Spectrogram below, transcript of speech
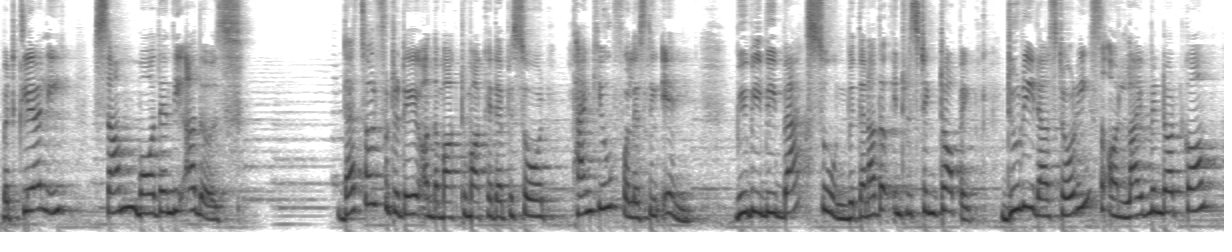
but clearly some more than the others. That's all for today on the Mark to Market episode. Thank you for listening in. We will be back soon with another interesting topic. Do read our stories on livemint.com.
